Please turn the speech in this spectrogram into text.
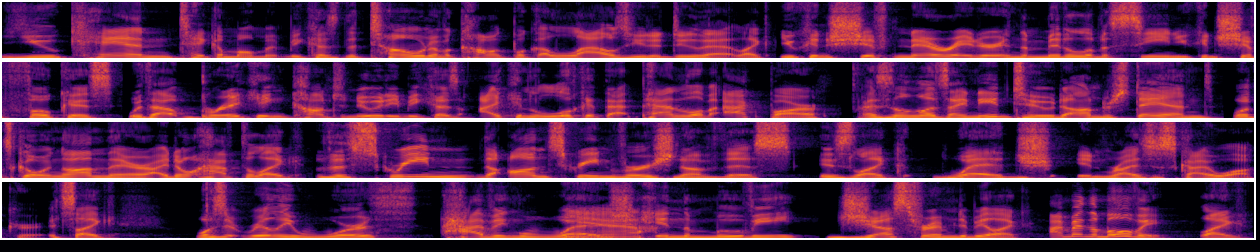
You can take a moment because the tone of a comic book allows you to do that. Like you can shift narrator in the middle of a scene. You can shift focus without breaking continuity because I can look at that panel of Ackbar as long as I need to to understand what's going on there. I don't have to like the screen, the on-screen version of this is like Wedge in Rise of Skywalker. It's like, was it really worth having Wedge Yeah. in the movie just for him to be like, I'm in the movie? Like,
